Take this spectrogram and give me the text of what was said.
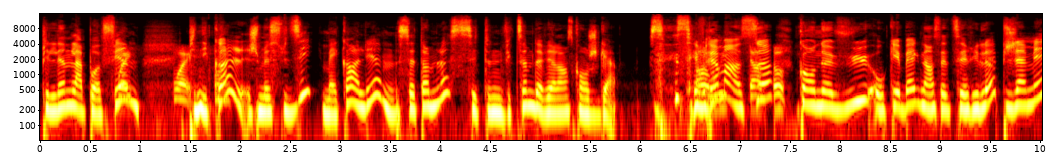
puis Lynn Lapoffine. Ouais, ouais. Puis Nicole, je me suis dit, mais Colin, cet homme-là, c'est une victime de violence conjugale. C'est Ah vraiment oui, ça qu'on a vu au Québec dans cette série-là. Puis jamais,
